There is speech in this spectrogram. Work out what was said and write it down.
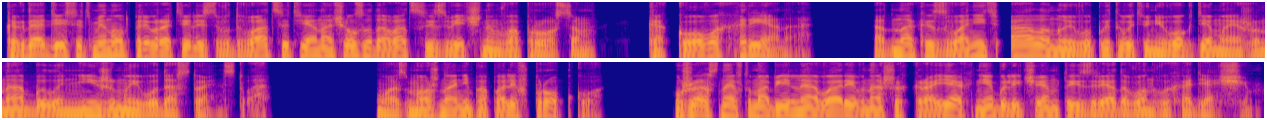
Когда 10 минут превратились в 20, я начал задаваться извечным вопросом «Какого хрена?». Однако звонить Алану и выпытывать у него, где моя жена, было ниже моего достоинства. Возможно, они попали в пробку. Ужасные автомобильные аварии в наших краях не были чем-то из ряда вон выходящим.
